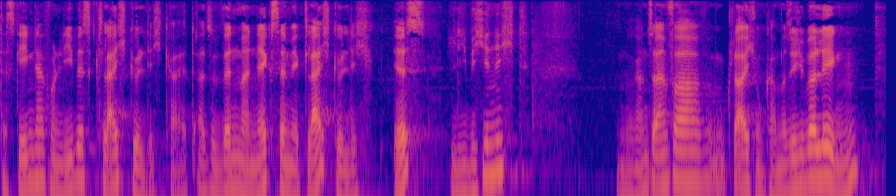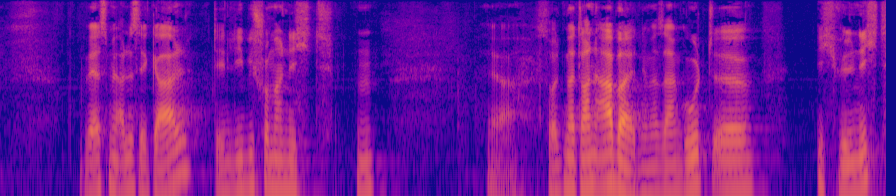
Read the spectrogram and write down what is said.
Das Gegenteil von Liebe ist Gleichgültigkeit. Also wenn mein Nächster mir gleichgültig ist, liebe ich ihn nicht. Ganz einfach Gleichung, kann man sich überlegen. Wäre es mir alles egal, den liebe ich schon mal nicht. Hm? Ja, sollten wir dran arbeiten. Wenn wir sagen, gut, äh, ich will nicht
